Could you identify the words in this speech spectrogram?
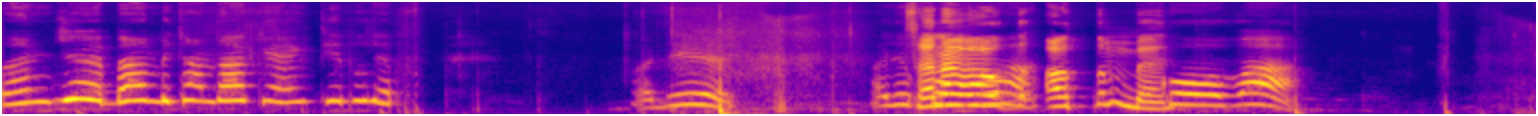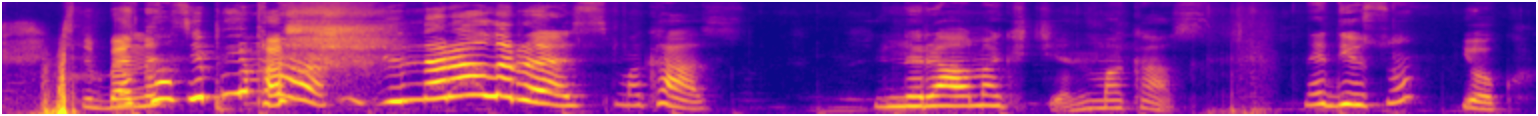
Bence ben bir tane daha kendi table yap. Hadi. Hadi sana kova. attım ben. Kova. İşte ben makas yapayım taş mı? Yünleri alırız. Makas. Yünleri almak için makas. Ne diyorsun? yok.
